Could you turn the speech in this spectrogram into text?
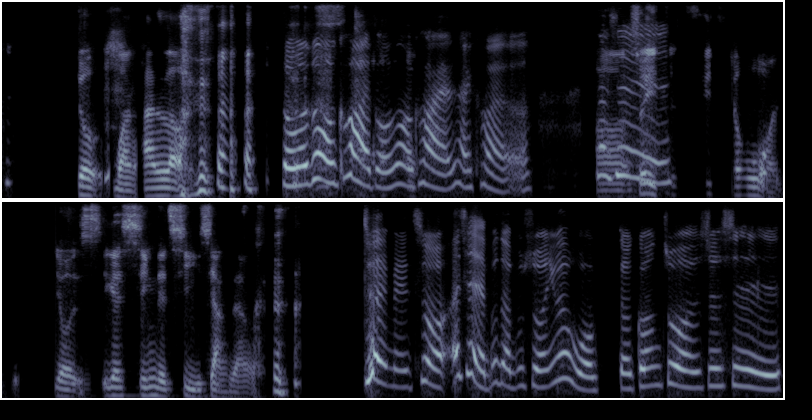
就就晚安了。怎么这么快？怎么这么快？太快了！但哦所以是所以只有我有一个新的气象这样。对，没错，而且也不得不说，因为我的工作就是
